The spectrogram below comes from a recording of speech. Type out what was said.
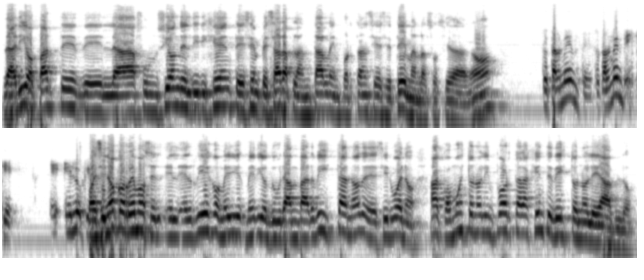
Darío, parte de la función del dirigente es empezar a plantar la importancia de ese tema en la sociedad, ¿no? Totalmente, totalmente. Es que eh, es lo que... Pues si no corremos el, el, riesgo medio, medio durambarbista, ¿no? De decir, bueno, ah, como esto no le importa a la gente, de esto no le hablo.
